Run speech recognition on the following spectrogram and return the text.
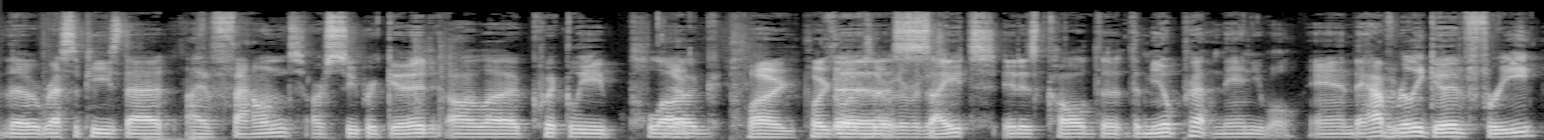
the recipes that I've found are super good. I'll uh, quickly plug Plug plug the, the whatever it is. It is called the the Meal Prep Manual, and they have really good free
